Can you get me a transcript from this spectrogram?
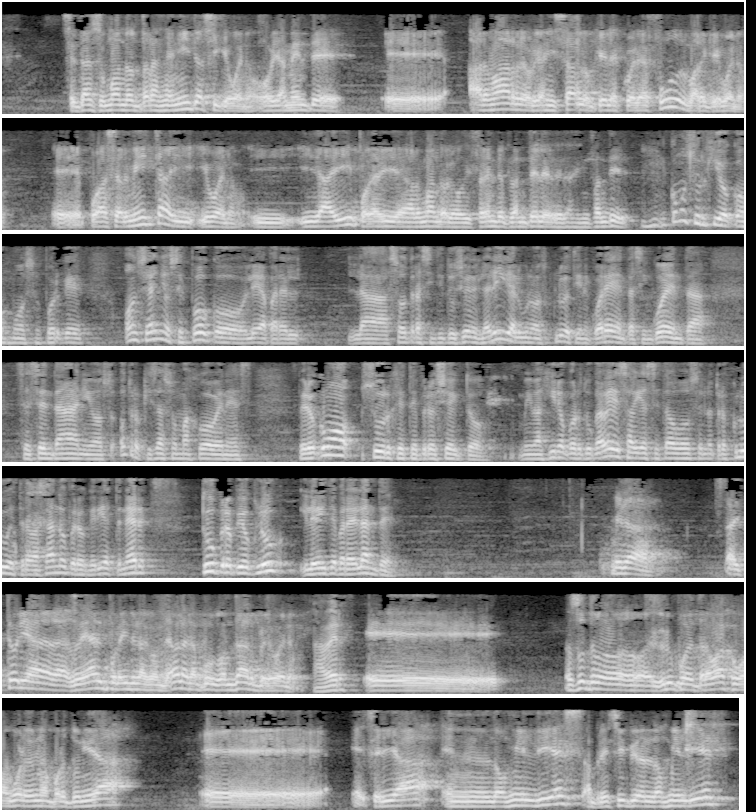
se están sumando otras nenitas, así que bueno, obviamente eh, armar, reorganizar lo que es la escuela de fútbol para que bueno, eh, pueda ser mixta y, bueno, y, de ahí poder ir armando los diferentes planteles de las infantiles. ¿Cómo surgió Cosmos? Porque 11 años es poco, Lea, para las otras instituciones la liga, algunos clubes tienen 40, 50, 60 años, otros quizás son más jóvenes. Pero ¿cómo surge este proyecto? Me imagino por tu cabeza, habías estado vos en otros clubes trabajando, pero querías tener tu propio club y le diste para adelante. Mira, la historia real por ahí no la conté, ahora la puedo contar, pero bueno. A ver. Eh, nosotros, el grupo de trabajo, me acuerdo de una oportunidad, eh, sería en el 2010, a principios del 2010,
